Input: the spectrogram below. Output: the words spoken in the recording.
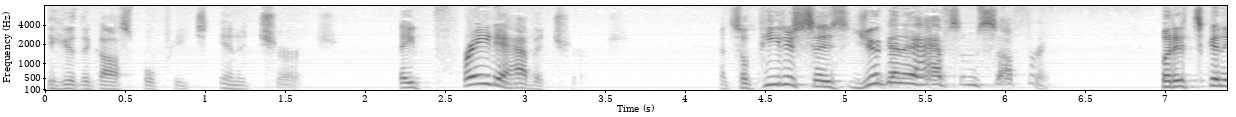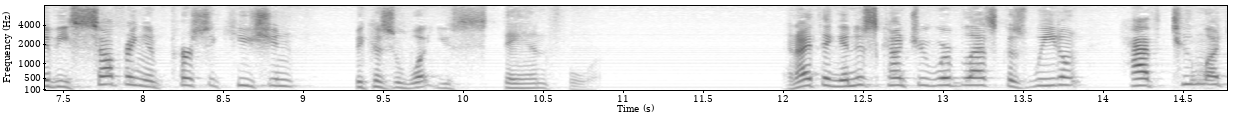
to hear the gospel preached in a church. They pray to have a church. And so Peter says, You're going to have some suffering, but it's going to be suffering and persecution because of what you stand for. And I think in this country we're blessed because we don't have too much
